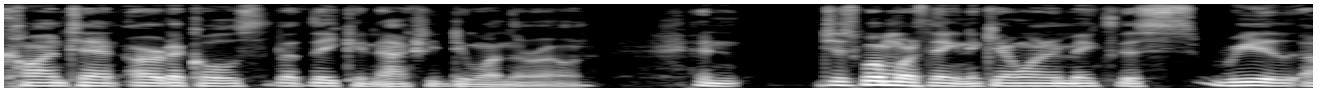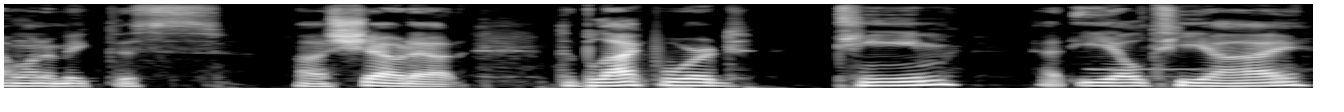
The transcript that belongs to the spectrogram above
content articles that they can actually do on their own. And just one more thing, Nikki, I want to make this real. I want to make this uh, shout out. The Blackboard team at ELTI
